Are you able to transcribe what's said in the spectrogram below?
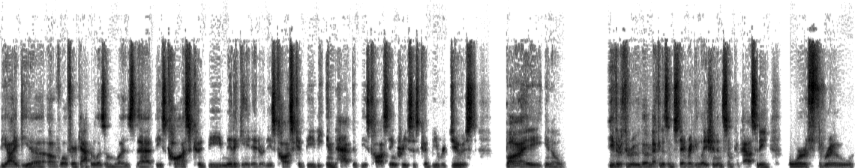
the idea of welfare capitalism was that these costs could be mitigated, or these costs could be the impact of these cost increases could be reduced by you know either through the mechanism of state regulation in some capacity or through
